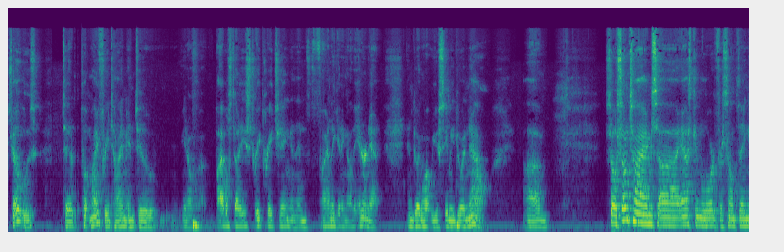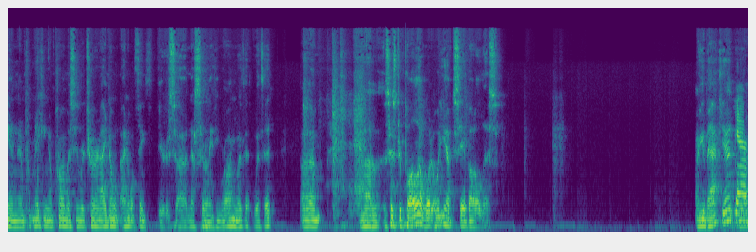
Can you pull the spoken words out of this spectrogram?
chose to put my free time into you know Bible studies, street preaching, and then finally getting on the internet and doing what you see me doing now. Um, so sometimes uh, asking the Lord for something and, and, making a promise in return, I don't, I don't think there's uh, necessarily anything wrong with it. With it, um, uh, Sister Paula, what, what do you have to say about all this? Are you back yet? Yeah,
